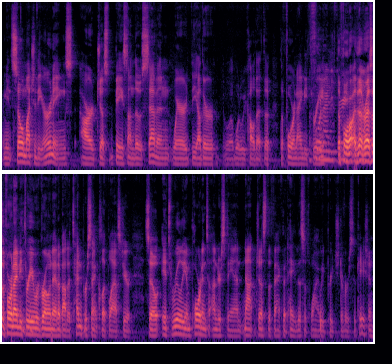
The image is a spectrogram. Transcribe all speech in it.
I mean, so much of the earnings are just based on those seven, where the other, what do we call that? The the 493, the, 493, four, the rest of the 493 were growing at about a 10% clip last year. So it's really important to understand not just the fact that, hey, this is why we preach diversification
